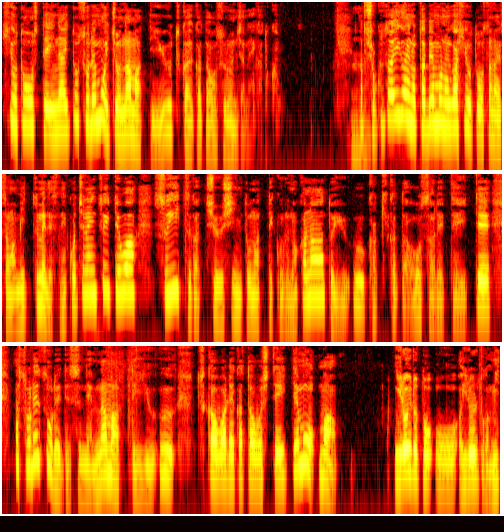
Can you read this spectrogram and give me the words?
火を通していないと、それも一応生っていう使い方をするんじゃないかとか。あと食材以外の食べ物が火を通さない様、三つ目ですね。こちらについては、スイーツが中心となってくるのかなという書き方をされていて、まあ、それぞれですね、生っていう使われ方をしていても、まあ、いろいろと、いろいろとか3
